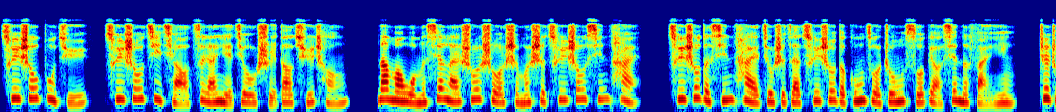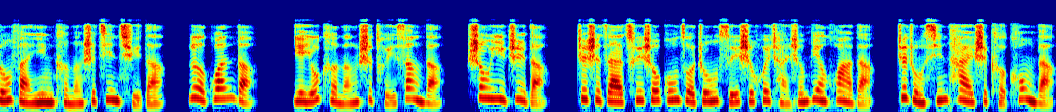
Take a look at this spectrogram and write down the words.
催收布局、催收技巧自然也就水到渠成。那么我们先来说说什么是催收心态。催收的心态就是在催收的工作中所表现的反应，这种反应可能是进取的、乐观的，也有可能是颓丧的、受抑制的。这是在催收工作中随时会产生变化的。这种心态是可控的，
